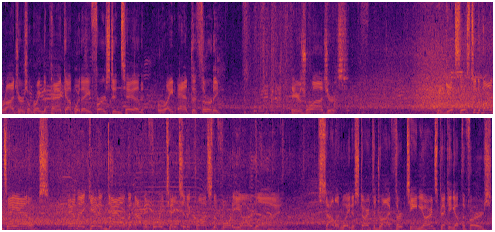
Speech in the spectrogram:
Rodgers will bring the pack up with a first and 10 right at the 30. Here's Rodgers. He gets this to Davante Adams. And they get him down, but not before he takes it across the 40-yard line. Solid way to start the drive. 13 yards, picking up the first.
